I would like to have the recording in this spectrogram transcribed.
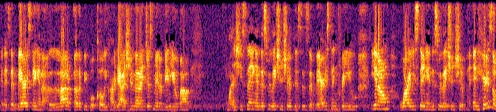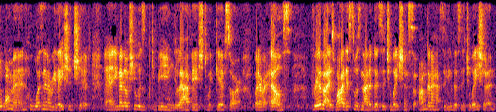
and it's embarrassing. And a lot of other people, Khloe Kardashian that I just made a video about, why is she staying in this relationship this is embarrassing for you you know why are you staying in this relationship and here's a woman who was in a relationship and even though she was being lavished with gifts or whatever else realized, wow, this was not a good situation, so I'm gonna have to leave the situation.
